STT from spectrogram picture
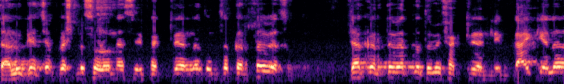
तालुक्याचे प्रश्न सोडवण्यासाठी फॅक्टरी आणणं तुमचं कर्तव्यच होतं. त्या कर्तव्यातनं तुम्ही फॅक्टरी आणली. काय केलं?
